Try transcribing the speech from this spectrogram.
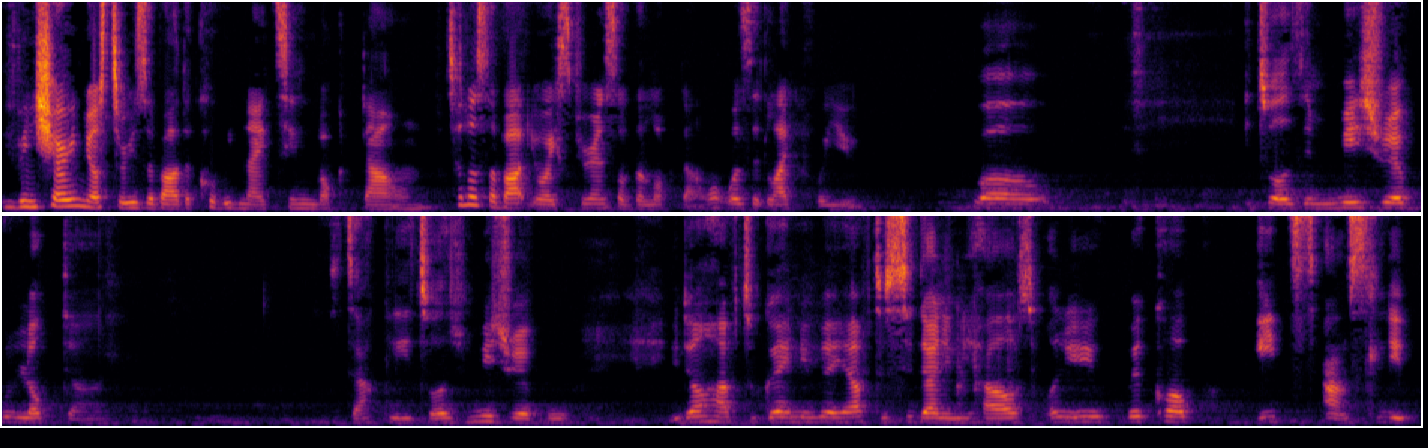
you've been sharing your stories about the COVID 19 lockdown. Tell us about your experience of the lockdown. What was it like for you? Well, it was a miserable lockdown. Exactly, it was miserable. You don't have to go anywhere, you have to sit down in the house, only wake up, eat, and sleep.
